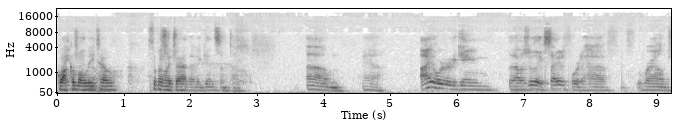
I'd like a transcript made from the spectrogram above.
Guacamolito. Something like that. that again sometime. Um, yeah, I ordered a game that I was really excited for to have around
